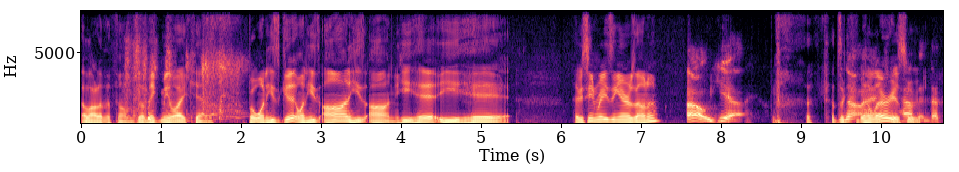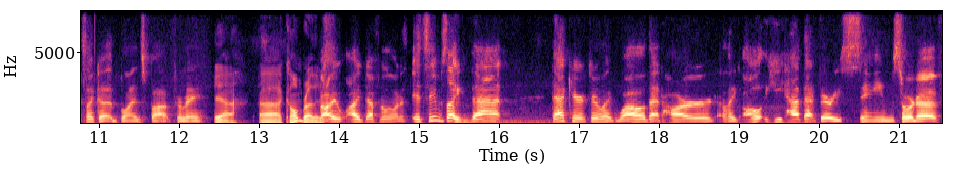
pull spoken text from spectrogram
a lot of the films. That make me like him. But when he's good, when he's on, he's on. He hit, he hit. Have you seen Raising Arizona? oh yeah. That's a no, I hilarious movie. That's like a blind spot for me. Yeah, uh, Coen Brothers. I I definitely want to. It seems like that that character, like Wild, that hard, like all he had that very same sort of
